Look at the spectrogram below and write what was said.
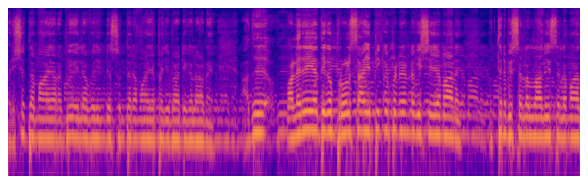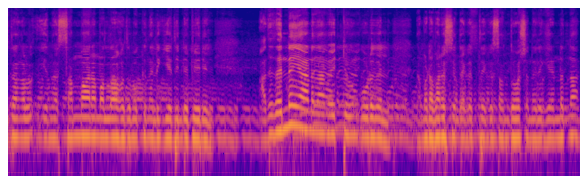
പരിശുദ്ധമായ റബിയുൽ അവലിന്റെ സുന്ദരമായ പരിപാടികളാണ്. അത് വളരെയധികം പ്രോത്സാഹിപ്പിക്കപ്പെടേണ്ട വിഷയമാണ്. മുത്തനബി സല്ലാ അലൈഹി സ്വലമാ തങ്ങൾ എന്ന സമ്മാനം അള്ളാഹു നമുക്ക് നൽകിയതിന്റെ പേരിൽ. അത് തന്നെയാണ് നാം ഏറ്റവും കൂടുതൽ നമ്മുടെ മനസ്സിന്റെ അകത്തേക്ക് സന്തോഷം നൽകേണ്ടുന്ന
